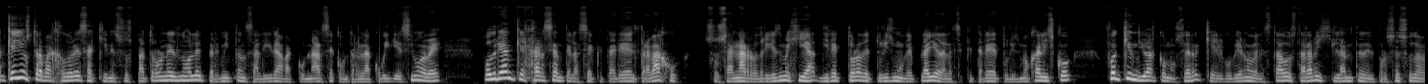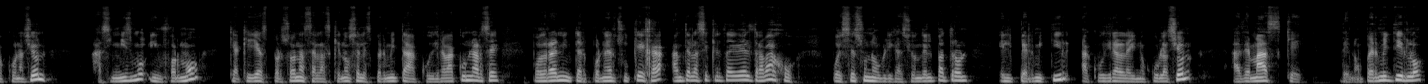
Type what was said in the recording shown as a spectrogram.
Aquellos trabajadores a quienes sus patrones no le permitan salir a vacunarse contra la COVID-19 podrían quejarse ante la Secretaría del Trabajo. Susana Rodríguez Mejía, directora de Turismo de Playa de la Secretaría de Turismo Jalisco, fue quien dio a conocer que el gobierno del estado estará vigilante del proceso de vacunación. Asimismo, informó que aquellas personas a las que no se les permita acudir a vacunarse podrán interponer su queja ante la Secretaría del Trabajo, pues es una obligación del patrón el permitir acudir a la inoculación, además que de no permitirlo,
